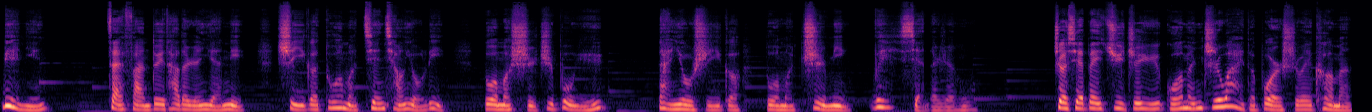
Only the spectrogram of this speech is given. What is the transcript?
列宁，在反对他的人眼里，是一个多么坚强有力、多么矢志不渝，但又是一个多么致命危险的人物。这些被拒之于国门之外的布尔什维克们，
